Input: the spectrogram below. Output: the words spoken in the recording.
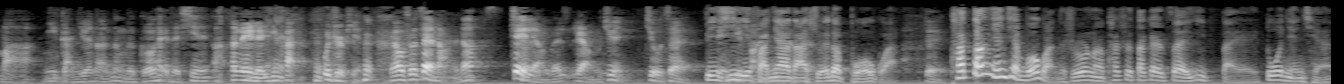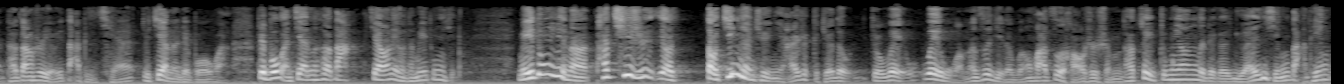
马，你感觉呢弄得格外的新啊！那个一看复制品，然后说在哪儿呢？这两个两个郡就在宾夕法尼亚大学的博物馆。对他当年建博物馆的时候呢，他是大概在一百多年前，他当时有一大笔钱就建了这博物馆。这博物馆建的特大，建完了以后他没东西，没东西呢，他其实要到今天去，你还是觉得就为为我们自己的文化自豪是什么？它最中央的这个圆形大厅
